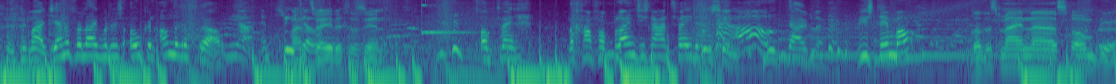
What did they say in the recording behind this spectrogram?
Maar Jennifer lijkt me dus ook een andere vrouw. Ja. En Mijn Pito. tweede gezin. Ook tweede... We gaan van plantjes naar een tweede gezin. Oh. Duidelijk. Wie is Timbo? Dat is mijn eh, schoonbroer.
